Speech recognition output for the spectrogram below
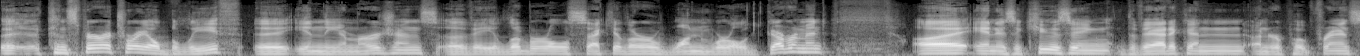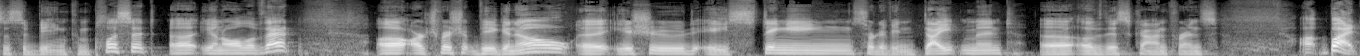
uh, conspiratorial belief uh, in the emergence of a liberal, secular, one world government, uh, and is accusing the Vatican under Pope Francis of being complicit uh, in all of that. Uh, Archbishop Vigano issued a stinging sort of indictment of this conference. but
